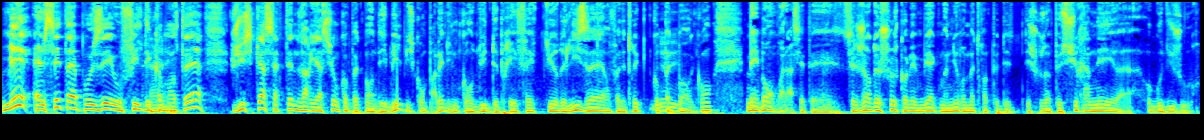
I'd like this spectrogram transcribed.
Mais elle s'est imposée au fil des commentaires jusqu'à certaines variations complètement débiles, puisqu'on parlait d'une conduite de préfecture de l'Isère, enfin des trucs complètement cons. Mais bon, voilà, c'était c'est le genre de choses qu'on aime bien avec Manu remettre un peu des, des choses un peu suranné euh, au goût du jour.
